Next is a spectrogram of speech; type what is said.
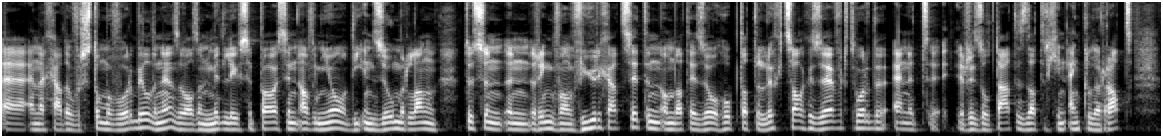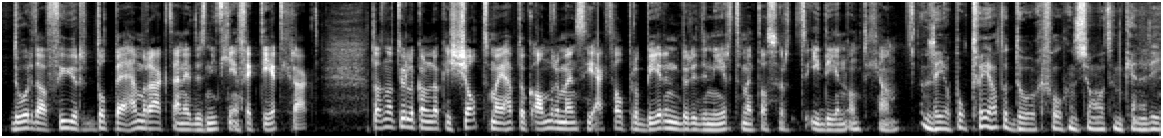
Uh, en dat gaat over stomme voorbeelden, hè, zoals een middeleeuwse paus in Avignon, die in zomerlang tussen een ring van vuur gaat zitten, omdat hij zo hoopt dat de lucht zal gezuiverd worden. En het eh, resultaat is dat er geen enkele rat door dat vuur tot bij hem raakt en hij dus niet geïnfecteerd geraakt. Dat is natuurlijk een lucky shot, maar je hebt ook andere mensen die echt wel proberen beredeneerd met dat soort ideeën om te gaan. Leopold II had het door, volgens Jonathan Kennedy.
